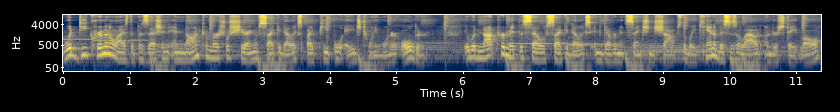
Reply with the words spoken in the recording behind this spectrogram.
would decriminalize the possession and non commercial sharing of psychedelics by people aged 21 or older. It would not permit the sale of psychedelics in government sanctioned shops the way cannabis is allowed under state law,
